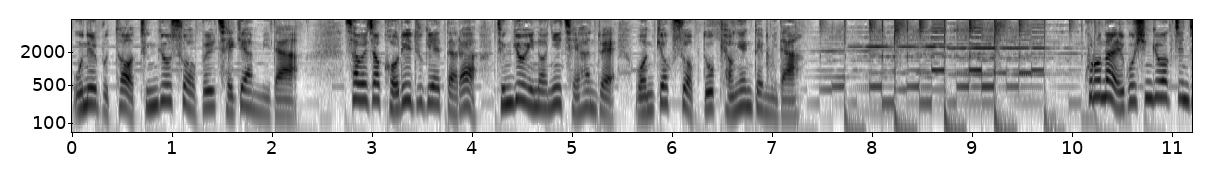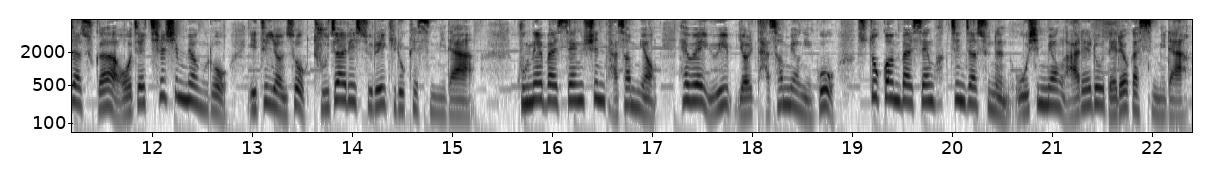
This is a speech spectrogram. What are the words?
오늘부터 등교 수업을 재개합니다. 사회적 거리 두기에 따라 등교 인원이 제한돼 원격 수업도 병행됩니다. 코로나19 신규 확진자 수가 어제 70명으로 이틀 연속 두 자릿수를 기록했습니다. 국내 발생 55명, 해외 유입 15명이고 수도권 발생 확진자 수는 50명 아래로 내려갔습니다.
